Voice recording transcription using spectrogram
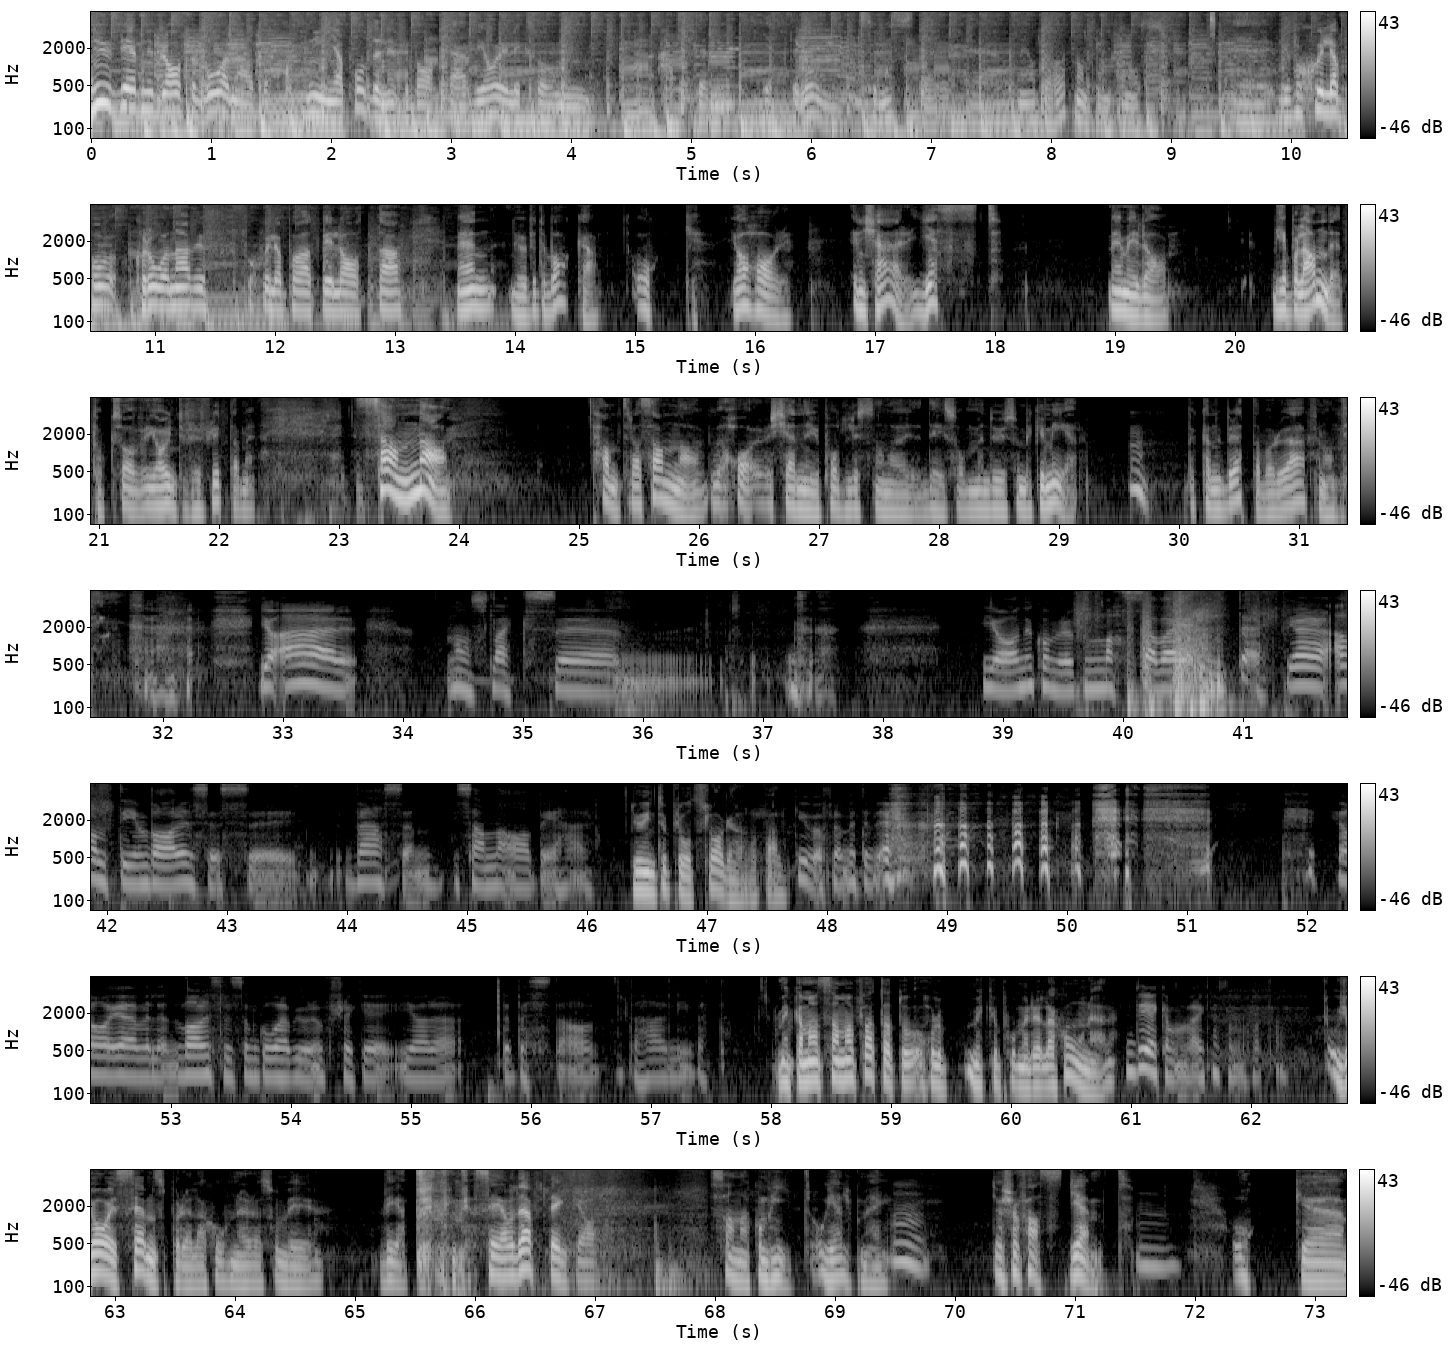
Nu blev ni bra förvånad att Ninjapodden är tillbaka. Vi har ju liksom haft en jättelång semester eh, men jag har inte hört någonting från oss. Eh, vi får skylla på Corona, vi får skylla på att vi är lata. Men nu är vi tillbaka och jag har en kär gäst med mig idag. Vi är på landet också, jag har inte förflyttat mig. Sanna, Tantra-Sanna, känner ju poddlyssnarna dig som, men du är så mycket mer. Kan du berätta vad du är för någonting? Jag är någon slags... Eh, ja, nu kommer det upp massa. Vad är jag inte? Jag är alltid en varelses eh, väsen i Sanna AB här. Du är inte plåtslagare i alla fall. Gud vad flummigt det blev. ja, jag är väl en varelse som går här på jorden och försöker göra det bästa av det här livet. Men kan man sammanfatta att du håller mycket på med relationer? Det kan man verkligen sammanfatta. Och jag är sämst på relationer som vi vet, tänkte jag säga. Och därför tänkte jag, Sanna kom hit och hjälp mig. Mm. Jag kör fast jämt. Mm. Och eh,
